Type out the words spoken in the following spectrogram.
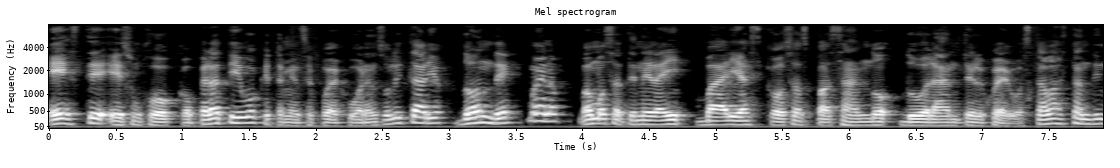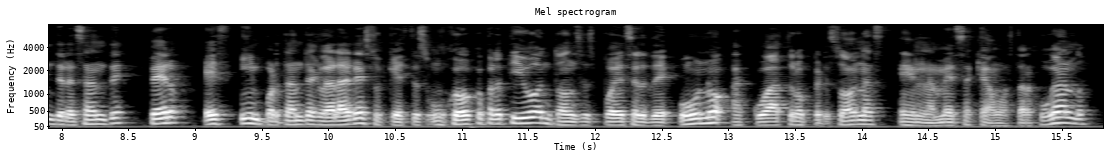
Este es un juego cooperativo que también se puede jugar en solitario, donde, bueno, vamos a tener ahí varias cosas pasando durante el juego. Está bastante interesante, pero es importante aclarar eso, que este es un juego cooperativo, entonces puede ser de 1 a 4 personas en la mesa que vamos a estar jugando.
